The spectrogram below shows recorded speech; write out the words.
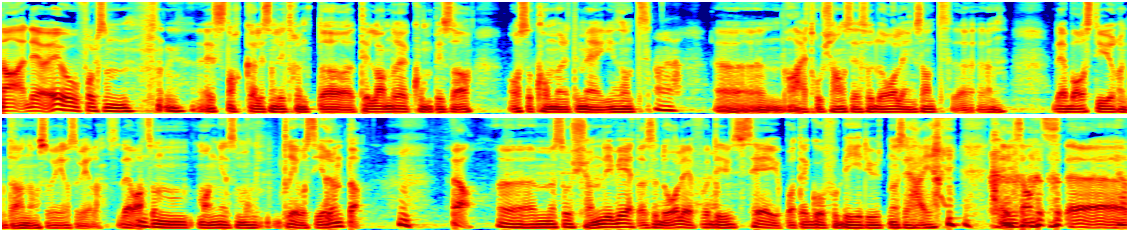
Nei, det er jo folk som Jeg snakker liksom litt rundt da, til andre kompiser, og så kommer det til meg. ikke sant? Ah, ja. Uh, nei, jeg tror ikke han er så dårlig. Ikke sant? Eh, det er bare styr rundt han, og så videre. og Så, videre. så det var sånn mange som driver og sier rundt, da. Ja, eh, Men så skjønner de vet at jeg er dårlig, for de ser jo på at jeg går forbi de uten å si hei. ikke sant? Eh,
